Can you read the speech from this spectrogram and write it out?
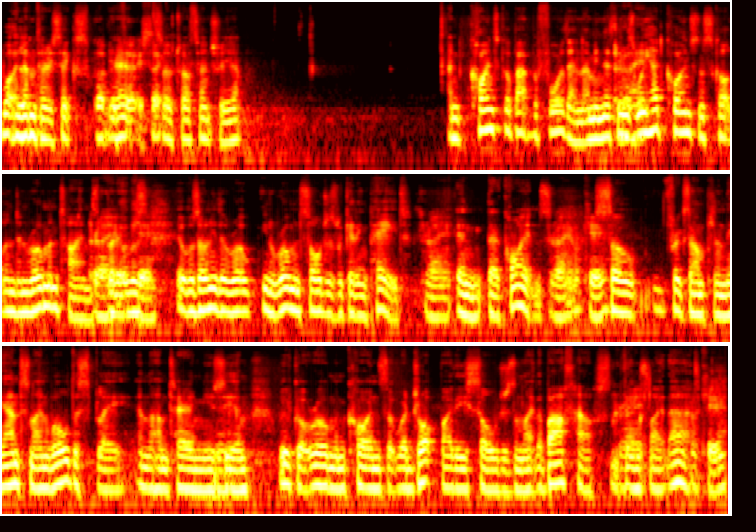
What, 1136? 1136. Yeah, so 12th century, yeah. And coins go back before then. I mean, the thing is, we had coins in Scotland in Roman times, Right, but it was it was only the Ro- you know Roman soldiers were getting paid Right. in their coins. Right, okay. So, for example, in the Antonine Wall display in the Hunterian Museum, we've got Roman coins that were dropped by these soldiers in like the bathhouse and things like that. okay.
